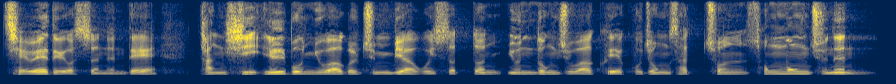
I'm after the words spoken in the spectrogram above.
제외되었었는데 당시 일본 유학을 준비하고 있었던 윤동주와 그의 고종사촌 송몽주는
